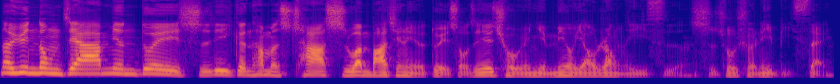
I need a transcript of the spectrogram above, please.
那运动家面对实力跟他们差十万八千里的对手，这些球员也没有要让的意思，使出全力比赛。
